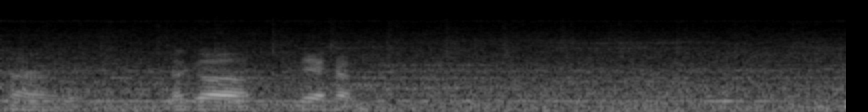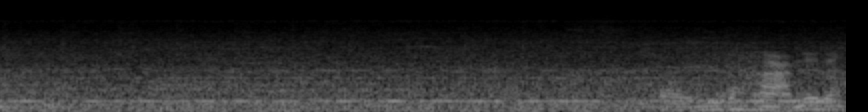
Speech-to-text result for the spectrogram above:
ใช่แล้วก็เนี่ยครับใช่มีทหารด้วยนะ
